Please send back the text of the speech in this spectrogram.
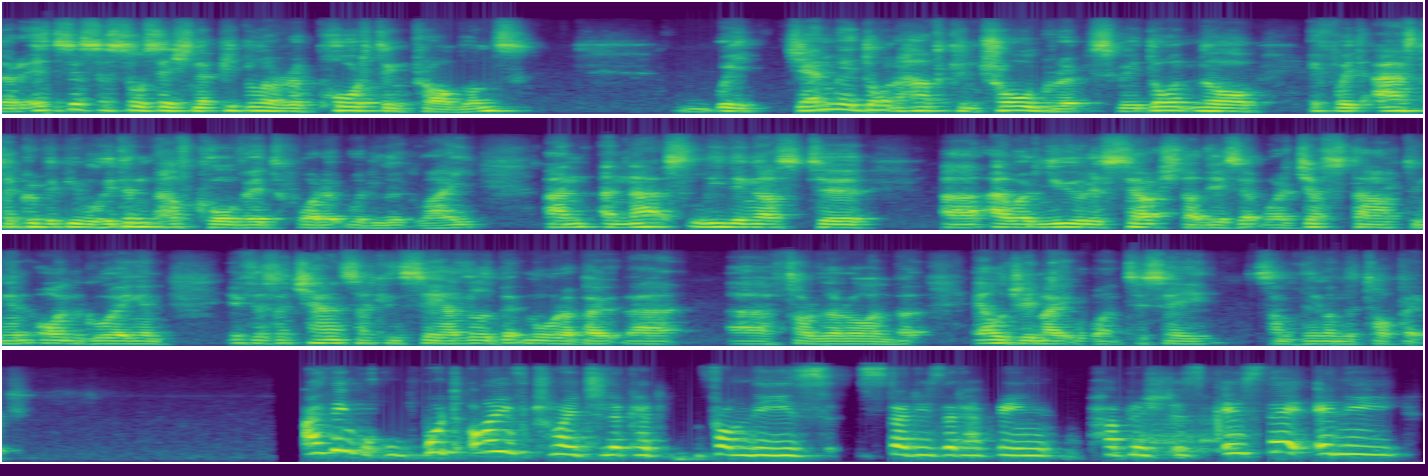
there is this association that people are reporting problems. We generally don't have control groups. We don't know if we'd asked a group of people who didn't have COVID what it would look like. And, and that's leading us to uh, our new research studies that we're just starting and ongoing. And if there's a chance, I can say a little bit more about that uh, further on. But Eldré might want to say something on the topic. I think what I've tried to look at from these studies that have been published is is there any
